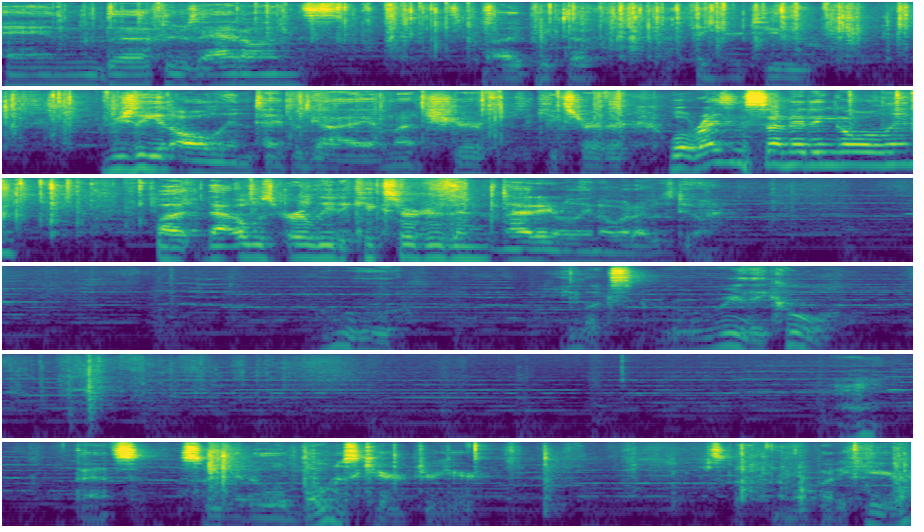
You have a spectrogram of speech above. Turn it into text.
and uh, if there's add-ons, I picked up a thing or two. I'm usually an all-in type of guy. I'm not sure if there's a Kickstarter. Well, Rising Sun I didn't go all in, but that was early to Kickstarter. Then I didn't really know what I was doing. Ooh, he looks really cool. All right, that's so we got a little bonus character here. Let's open him up out of here.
